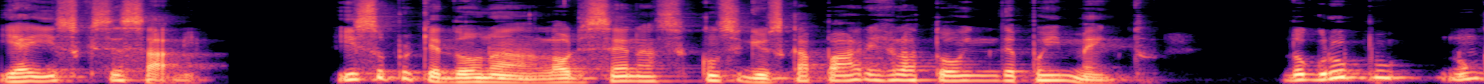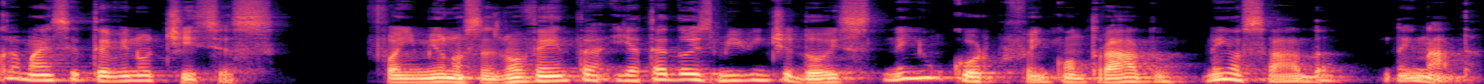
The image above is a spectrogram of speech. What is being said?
E é isso que se sabe. Isso porque Dona Laudicena conseguiu escapar e relatou em depoimento. Do grupo, nunca mais se teve notícias. Foi em 1990 e até 2022 nenhum corpo foi encontrado, nem ossada, nem nada.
